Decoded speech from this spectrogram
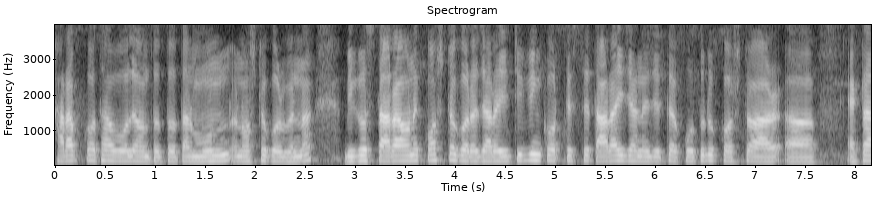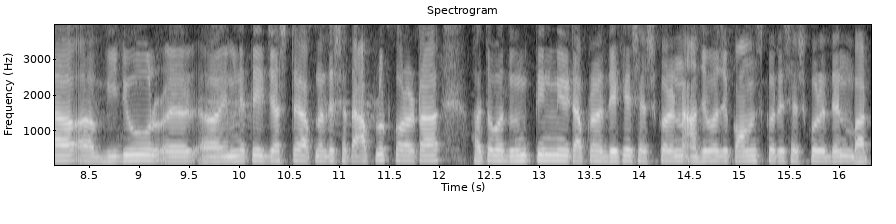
খারাপ কথা বলে অন্তত তার মন নষ্ট করবেন না। বিকজ তারা অনেক কষ্ট করে, যারা ইউটিউবিং করতেছে, তারাই জানে যে তা কতটুকু কষ্ট। আর একটা ভিডিও এমনিতেই জাস্ট আপনাদের সাথে আপলোড করাটা হয়তো বা দুই তিন মিনিট আপনারা দেখে শেষ করেন আজে বাজে কমেন্টস করে শেষ করে দেন বাট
